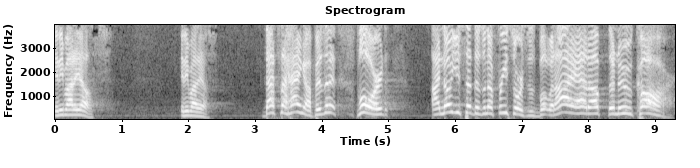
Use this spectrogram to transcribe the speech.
Anybody else? Anybody else? That's the hang up, isn't it? Lord, I know you said there's enough resources, but when I add up the new car,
